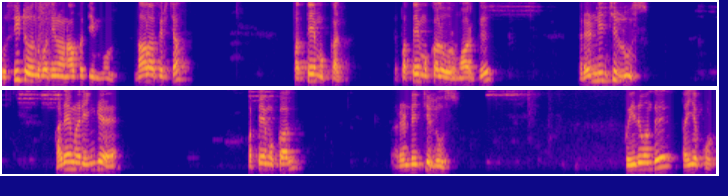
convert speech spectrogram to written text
ஒரு சீட்டு வந்து பார்த்தீங்கன்னா நாற்பத்தி மூணு. நாலா பிரிச்சா? பத்தே முக்கால். இந்த பத்தே முக்கால் ஒரு மார்க்கு ரெண்டு இன்ச்சு லூஸ் அதே மாதிரி இங்கே பத்தே முக்கால் ரெண்டு இன்ச்சு லூஸ் இப்போ இது வந்து தையக்கோடு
